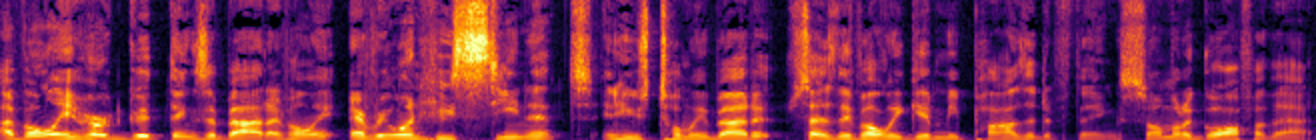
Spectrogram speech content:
I've only heard good things about it. I've only everyone who's seen it and who's told me about it says they've only given me positive things. So I'm gonna go off of that.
